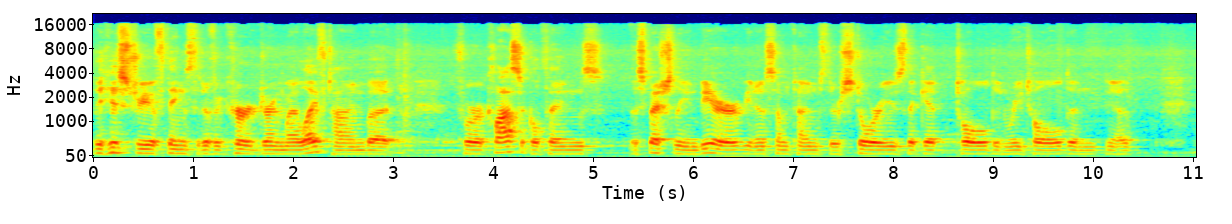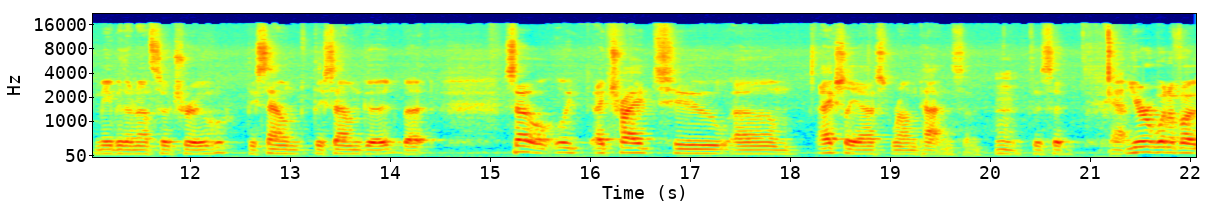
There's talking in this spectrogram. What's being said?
the history of things that have occurred during my lifetime, but for classical things, especially in beer, you know, sometimes there's stories that get told and retold, and you know, maybe they're not so true. They sound they sound good, but so we, I tried to. Um, I actually asked Ron Pattinson. They said, Yeah. "You're one of our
